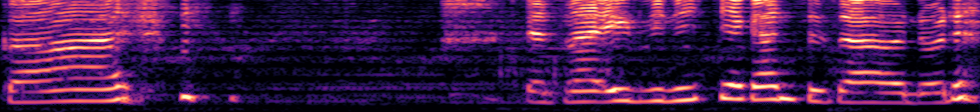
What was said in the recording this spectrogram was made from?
Gott. Das war irgendwie nicht der ganze Sound, oder?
